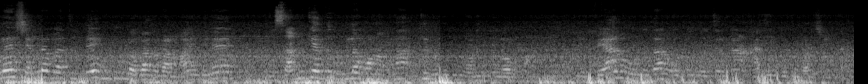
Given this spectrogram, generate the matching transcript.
ஓ அப்படியே செல்லை பார்த்துக்கிட்டே வீட்டுக்குள்ளே உட்காந்துருக்காங்க இதில் சமைக்கிறதுக்கு உள்ளே போனோம்னா திருப்பி வந்து வருமா நீ ஃபேன் ஒன்று தான் ஒட்டு வச்சிருக்கேன் அதையும் போட்டு படிச்சுக்கிட்டேன்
